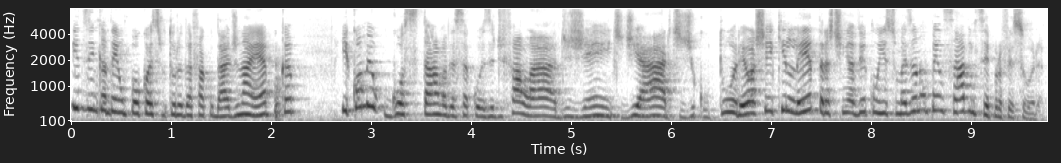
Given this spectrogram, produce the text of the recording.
e desencantei um pouco a estrutura da faculdade na época. E como eu gostava dessa coisa de falar, de gente, de arte, de cultura, eu achei que letras tinha a ver com isso, mas eu não pensava em ser professora.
